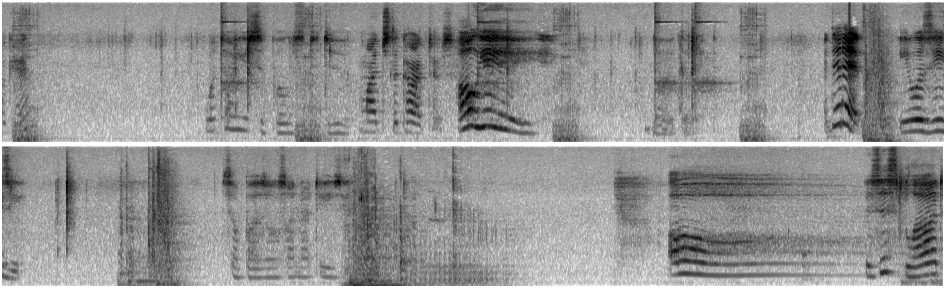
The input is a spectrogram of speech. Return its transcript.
Okay, What are you supposed to do? match the characters. Oh yeah, yeah, yeah, yeah. No, I got it. I did it! It was easy. Some puzzles are not easy. Oh. Is this blood?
